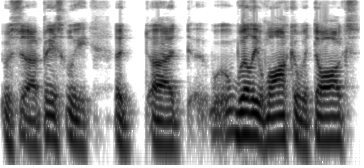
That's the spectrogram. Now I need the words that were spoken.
It was, uh, basically, a, uh, Willy Wonka with dogs.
